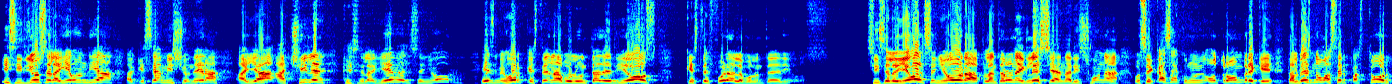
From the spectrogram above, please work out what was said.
Y si Dios se la lleva un día a que sea misionera allá a Chile, que se la lleve el Señor. Es mejor que esté en la voluntad de Dios que esté fuera de la voluntad de Dios. Si se le lleva al Señor a plantar una iglesia en Arizona o se casa con un otro hombre que tal vez no va a ser pastor,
